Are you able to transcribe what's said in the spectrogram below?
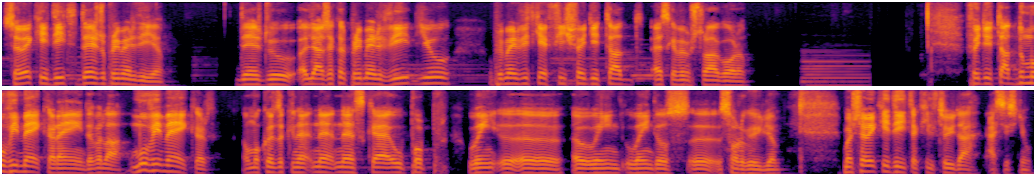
Sou eu que edito desde o primeiro dia. Desde o. Aliás, aquele primeiro vídeo. O primeiro vídeo que é fixe foi editado. Esse que eu vou mostrar agora. Foi editado no Movie Maker ainda, vai lá. Movie Maker. É uma coisa que nem, sequer o próprio Win- uh, uh, o Win- o Windows uh, se orgulha. Mas eu que edito aquilo tudo. Ah, ah sim, senhor.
